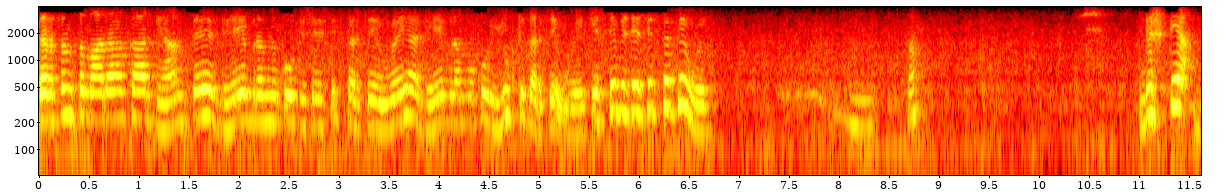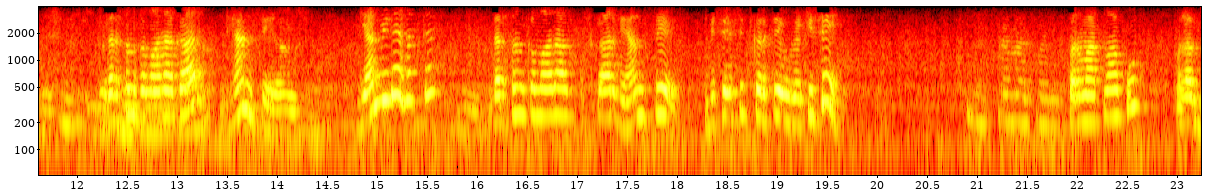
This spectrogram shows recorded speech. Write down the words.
दर्शन समानाकार ध्यान से ध्येय ब्रह्म को विशेषित करते हुए या ध्येय ब्रह्म को युक्त करते हुए किससे विशेषित करते हुए? हाँ? दृष्टिया। दर्शन समानाकार ध्यान से। ज्ञान भी दे सकते दर्शन समानाकार ध्यान से। विशेषित करते हुए किसे? परमात्मा को मतलब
